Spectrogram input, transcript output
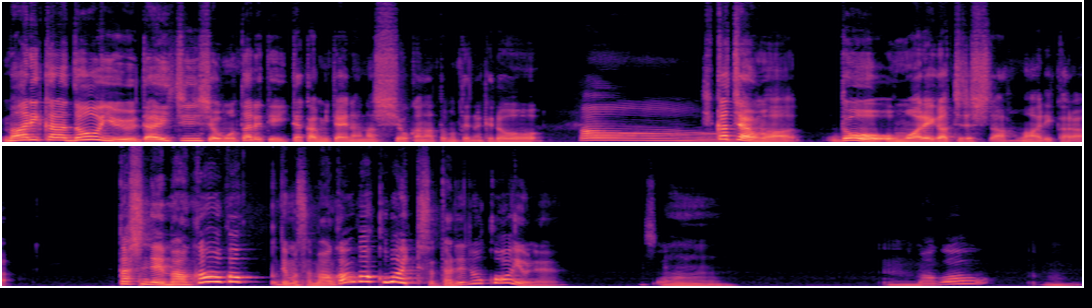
周りからどういう第一印象を持たれていたかみたいな話しようかなと思ってるんだけど、あひかちゃんゃんはどう思われがちでした？周りから。私ね真顔がでもさ真顔が怖いってさ誰でも怖いよね、うん。うん、真顔、うん、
